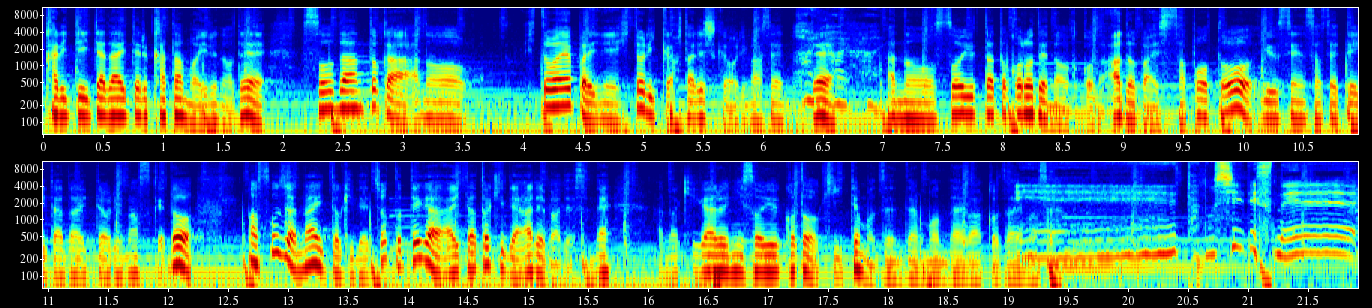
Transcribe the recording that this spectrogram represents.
借りていただいている方もいるので相談とかあの人はやっぱりね1人か2人しかおりませんので、はいはいはい。あのそういったところでのこのアドバイスサポートを優先させていただいておりますけど、まあ、そうじゃない時でちょっと手が空いた時であればですねあの気軽にそういうことを聞いても全然問題はございません。えー、楽しいですね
